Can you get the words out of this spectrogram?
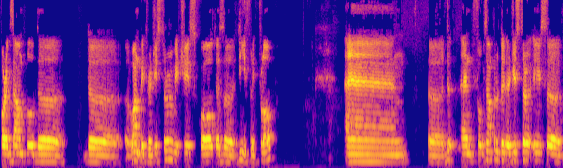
for example, the, the one bit register, which is called as a D flip-flop and uh, the, and for example, the register is a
